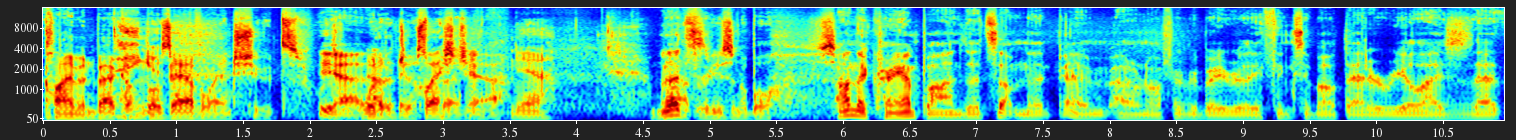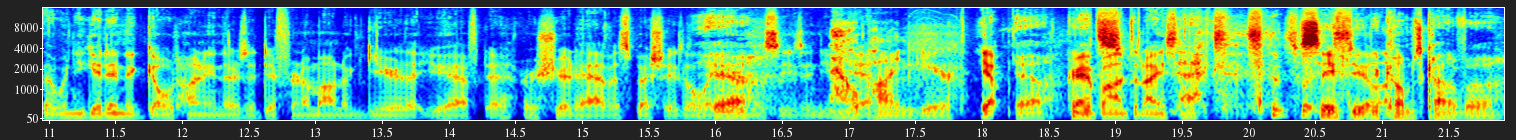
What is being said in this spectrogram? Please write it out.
climbing back up Dang those avalanche chutes, was- Yeah, would Out of the just question. been Yeah. Not That's- reasonable. So, On the crampons, that's something that um, I don't know if everybody really thinks about that or realizes that that when you get into goat hunting, there's a different amount of gear that you have to or should have, especially the later in the season. You get. Alpine gear. Yep. yeah, it's- Crampons and ice axes. That's what safety see a lot. becomes kind of a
